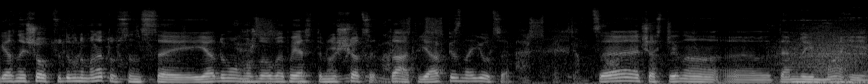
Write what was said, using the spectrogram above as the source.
Я знайшов цю дивну монету в сенсей, і я думав, можливо, ви поясните мені, що це. Так, я впізнаю це. Це частина е, темної магії.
